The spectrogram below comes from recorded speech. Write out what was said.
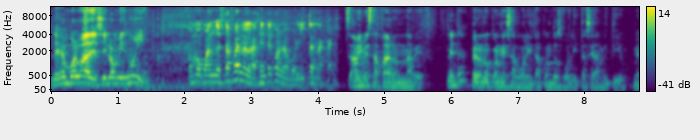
Dejen, vuelvo a decir lo mismo y. Como cuando estafan a la gente con la bolita en la calle. A mí me estafaron una vez. ¿Neta? Pero no con esa bolita, con dos bolitas. Era mi tío. Me-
